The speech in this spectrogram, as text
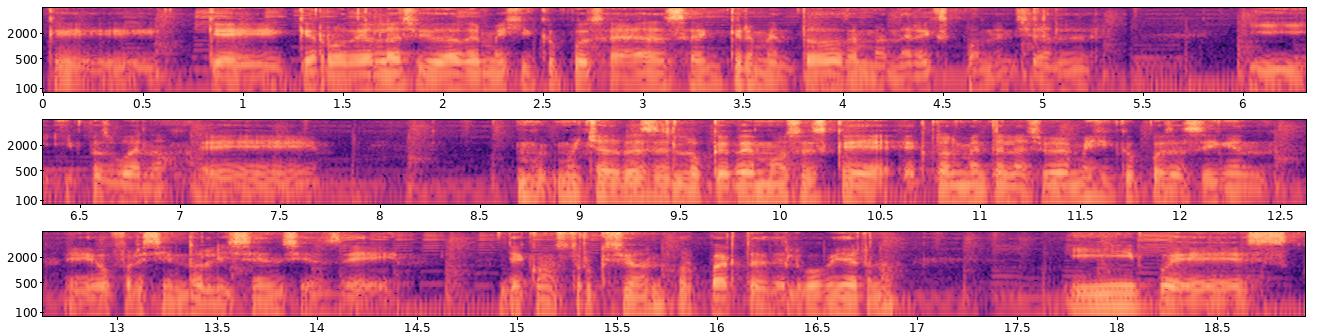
que, que, rodea la Ciudad de México, pues se ha incrementado de manera exponencial. Y, pues bueno, eh, muchas veces lo que vemos es que actualmente en la Ciudad de México pues se siguen eh, ofreciendo licencias de, de construcción por parte del gobierno. Y pues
